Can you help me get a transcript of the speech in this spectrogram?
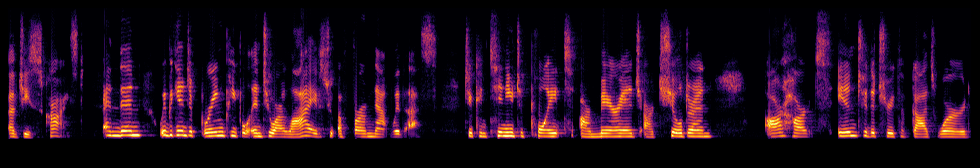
of jesus christ. And then we began to bring people into our lives to affirm that with us to continue to point our marriage our children our hearts into the truth of god's word.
